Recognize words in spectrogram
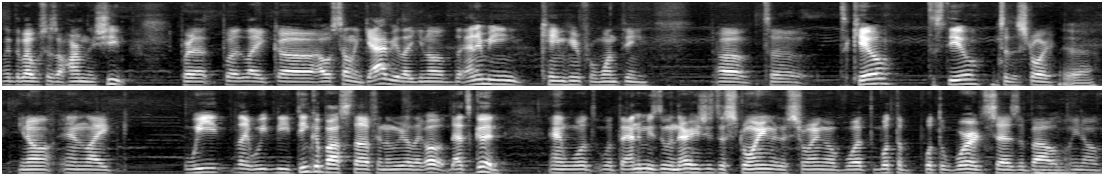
like the Bible says a harmless sheep, but but like uh, I was telling Gabby like you know the enemy came here for one thing, uh, to to kill, to steal, and to destroy. yeah You know, and like we like we, we think about stuff and then we were like oh that's good, and what what the enemy's doing there he's just destroying or destroying of what what the what the word says about Mhm. you know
